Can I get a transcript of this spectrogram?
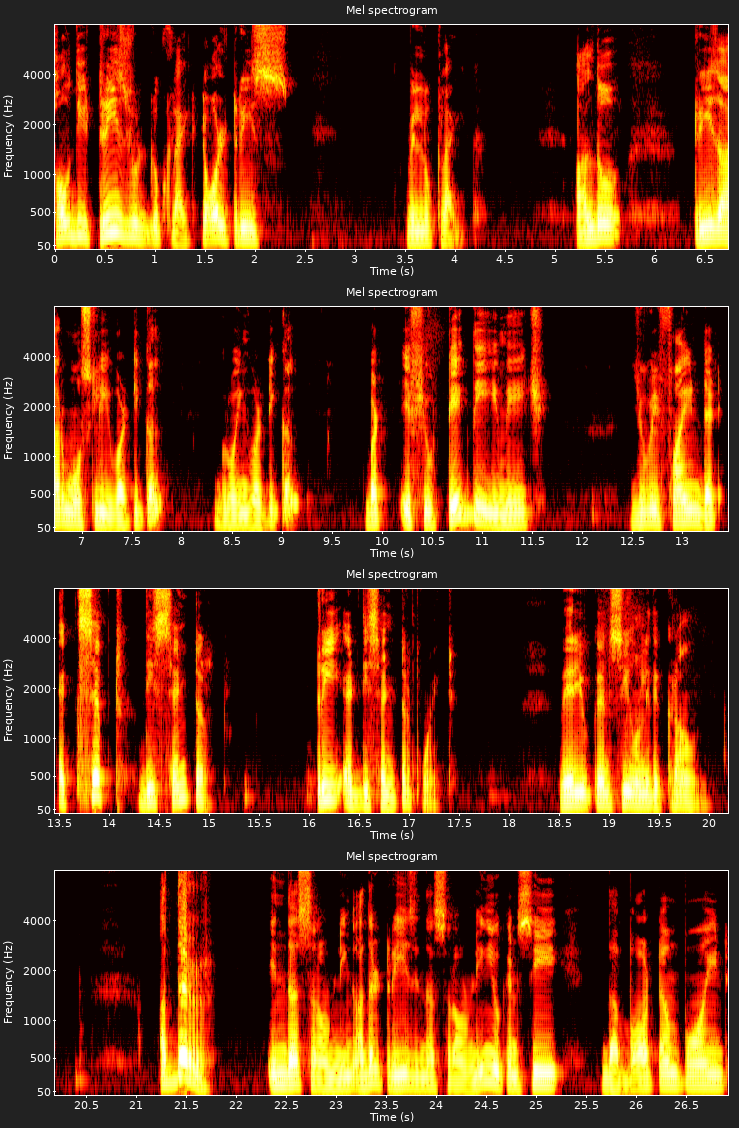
how the trees would look like, tall trees will look like. Although trees are mostly vertical, growing vertical, but if you take the image, you will find that except the center, tree at the center point, where you can see only the crown, other in the surrounding, other trees in the surrounding, you can see the bottom point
